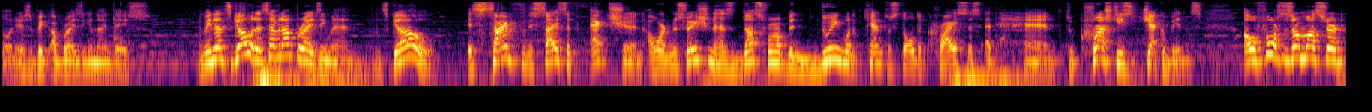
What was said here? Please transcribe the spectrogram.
Oh, there's a big uprising in nine days. I mean, let's go. Let's have an uprising, man. Let's go. It's time for decisive action. Our administration has thus far been doing what it can to stall the crisis at hand, to crush these Jacobins. Our forces are mustered,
